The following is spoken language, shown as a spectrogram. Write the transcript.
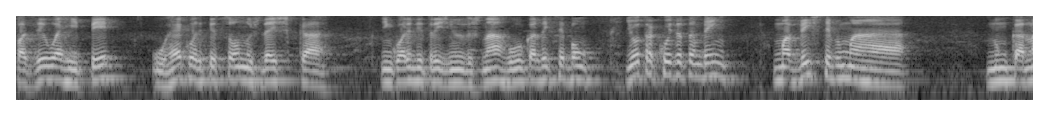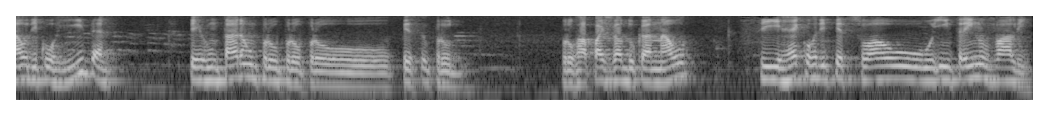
fazer o RP, o recorde pessoal nos 10K, em 43 minutos na rua, o cara tem que ser bom. E outra coisa também, uma vez teve uma num canal de corrida, perguntaram pro pro pro, pro, pro rapaz lá do canal se recorde pessoal em treino vale.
